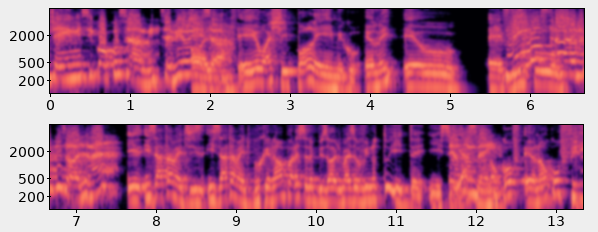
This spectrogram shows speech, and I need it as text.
James ficou com o Sammy. Você viu Olha, isso? Olha, eu achei polêmico. Eu nem. Eu é, Nem mostraram no episódio, né? exatamente, exatamente, porque não apareceu no episódio, mas eu vi no Twitter. Isso, eu e assim, também. eu não, confio, eu não confio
